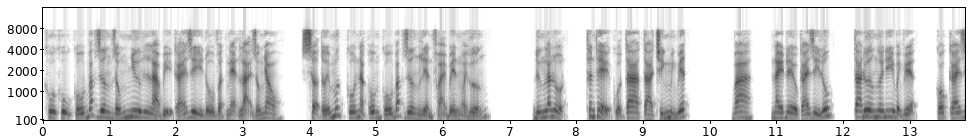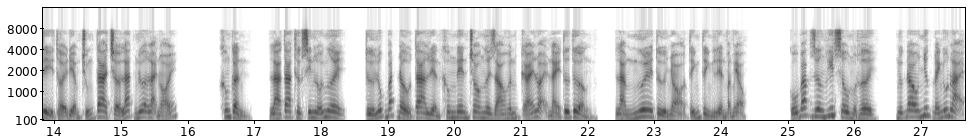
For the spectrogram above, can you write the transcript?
Khu khu cố Bắc Dương giống như là bị cái gì đồ vật nghẹn lại giống nhau, sợ tới mức cố nặc ôm cố Bắc Dương liền phải bên ngoài hướng. Đừng lăn lộn, thân thể của ta ta chính mình biết. Ba, này đều cái gì lúc, ta đưa ngươi đi bệnh viện, có cái gì thời điểm chúng ta chờ lát nữa lại nói. Không cần, là ta thực xin lỗi ngươi, từ lúc bắt đầu ta liền không nên cho ngươi giáo huấn cái loại này tư tưởng, làm ngươi từ nhỏ tính tình liền vặn mẹo. Cố bác Dương hít sâu một hơi, ngực đau nhức đánh út lại,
